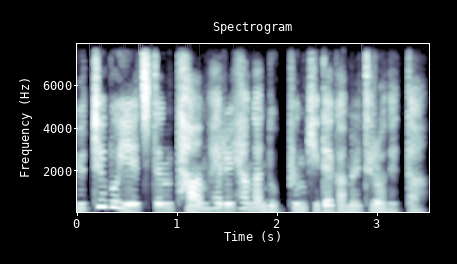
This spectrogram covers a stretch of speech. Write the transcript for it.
유튜브 예지 등 다음 회를 향한 높은 기대감을 드러냈다.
